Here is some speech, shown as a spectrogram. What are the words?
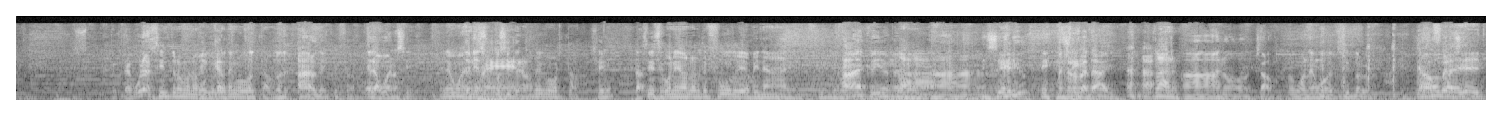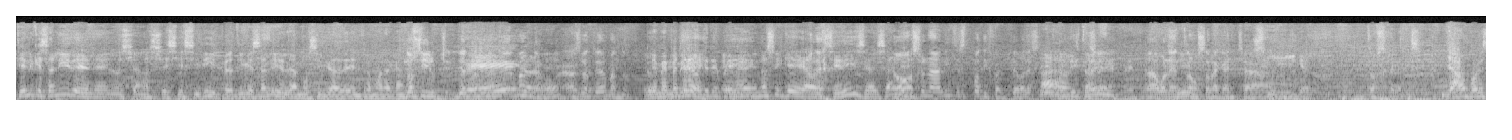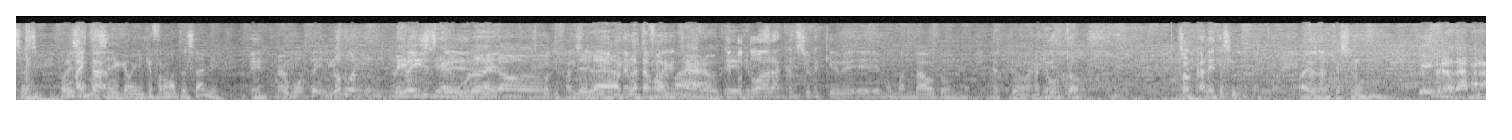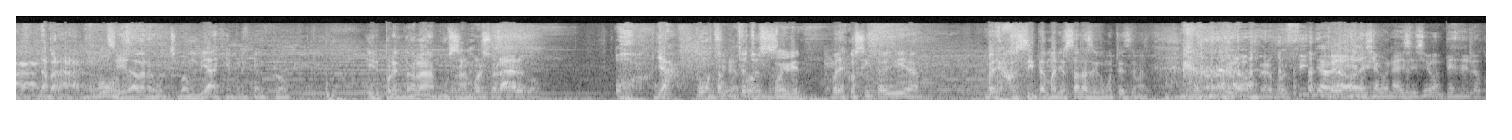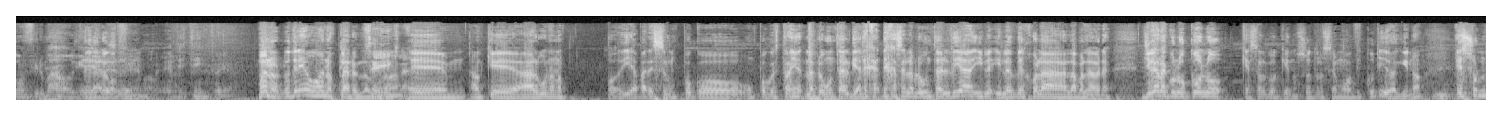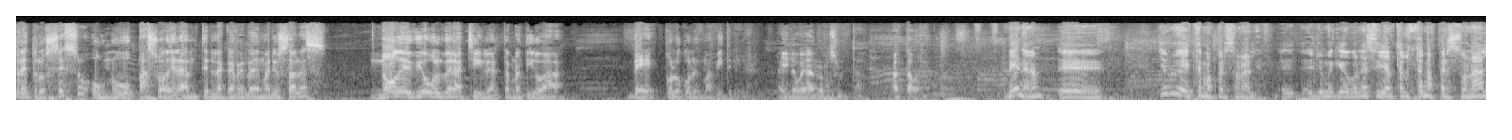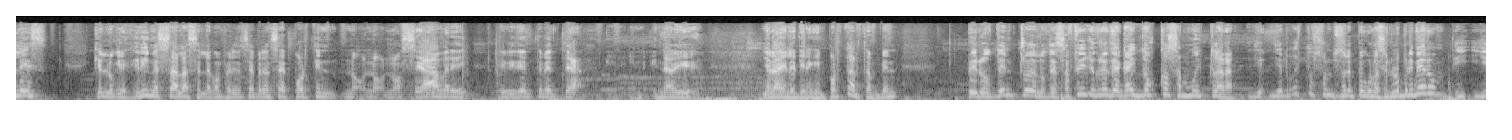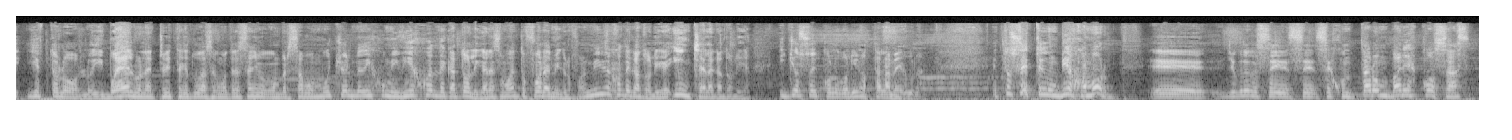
Espectacular. Síndrome no, porque lo tengo No- cortado. no- ah, lo tengo cortado. Era bueno, sí. Era bueno. Tenía sus cositas. Lo tengo cortado. ¿Sí? Ah. Sí, se ponía a hablar de fútbol y a opinar. y- sí, lo- Ah, escribió en el. Claro. Ah. ¿En serio? Me se lo ahí. Claro. Ah, no, chao. Nos ponemos el síndrome. No, No, fuera así. eh, tiene que salir, no, sé, ya no sé si es CD, pero tiene que salir la música de Entramos a la cancha. No, sí, yo ya lo Eh, estoy armando. yo- No, se lo estoy armando. el lo primero MP3, que te pedí. eh, no sé qué, ahora, CD, ¿ya ¿sale? No, es una lista Spotify, ¿te parece? Ah, Una está bien. Vamos a poner, Sí. entramos a la cancha. Sí, que- Entramos a la cancha. Ya, por eso, por eso Ahí no está. sé en qué formato sale. En, ¿cómo? No, pues en Playlist de alguno de los- Spotify. de sí, la plataforma. la- Claro, Tengo de- todas las canciones que eh, hemos mandado todo en esto. En este Me disco. gustó. Son caletas, sí. Ahí tenés que hacer un. Sí, pero da para. Da para. Sí, da para mucho. Para un viaje, por ejemplo. Ir poniendo la Un música. almuerzo largo. Oh, ya. ¿Cómo están, muchachos? Muy bien. Varias cositas hoy día. Varias cositas. Mario Sala hace como tres semanas. Pero, pero por fin ya Pero ahora ya con una decisión. Desde lo confirmado. Que Desde ya lo es- confirmado. Es distinto ya. Bueno, lo teníamos menos claro, Claudio, Sí, ¿no? claro. Eh, aunque a algunos nos podía parecer un poco, un poco extraño. La pregunta del día. Deja, deja hacer la pregunta del día y, le- y les dejo la, la palabra. Llegar a Colo Colo, que es algo que nosotros hemos discutido aquí, ¿no? ¿Es un retroceso o un nuevo paso adelante en la carrera de Mario Salas? No debió volver a Chile, alternativa A. B, Colo Colo es más vitrina. Ahí le voy a dar los resultados. Hasta ahora. Bien, ¿ah? Eh, yo creo que hay temas personales. Eh, yo me quedo con eso y ante los temas personales, que es lo que esgrime Salas en la conferencia de prensa de Sporting, no, no, no se abre, evidentemente, y, nadie, y a nadie le tiene que importar también. Pero dentro de los desafíos, yo creo que acá hay dos cosas muy claras. Y, y el resto son, son especulaciones. Lo primero, y, esto lo, lo- y vuelvo a la entrevista que tuve hace como tres años que conversamos mucho, él me dijo, mi viejo es de católica, en ese momento fuera de micrófono. Mi viejo es de católica, hincha de la católica. Y yo soy colocolino hasta la médula. Entonces este es un viejo amor. Eh, yo creo que se- se juntaron varias cosas.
